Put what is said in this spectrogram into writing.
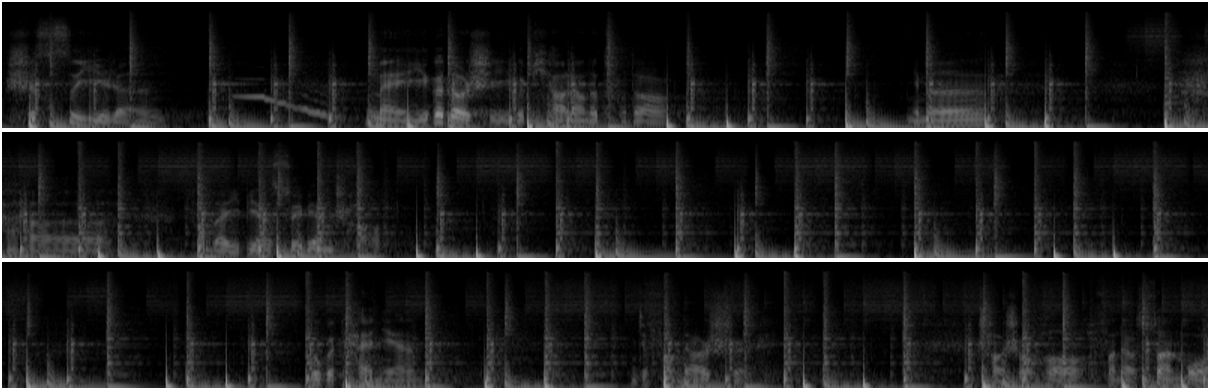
十四亿人，每一个都是一个漂亮的土豆。你们，哈哈，放在一边随便炒。太黏，你就放点水。炒熟后放点蒜末，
